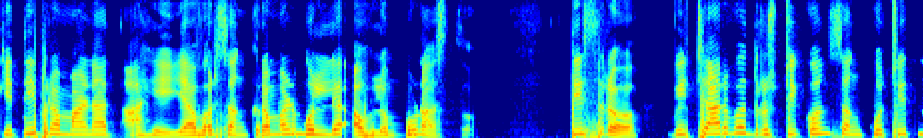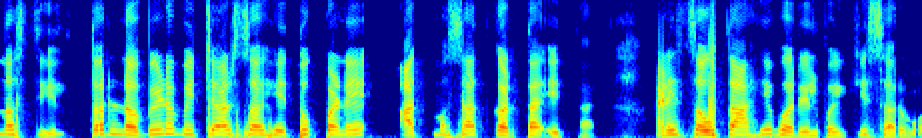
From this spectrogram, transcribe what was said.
किती प्रमाणात आहे यावर संक्रमण मूल्य अवलंबून असतं. तिसरं विचार व दृष्टिकोन संकुचित नसतील तर नवीन विचार सहेतुकपणे आत्मसात करता येतात. आणि चौथा आहे वरीलपैकी सर्व.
